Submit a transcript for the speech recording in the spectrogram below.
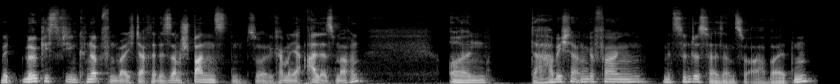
mit möglichst vielen Knöpfen, weil ich dachte, das ist am spannendsten. So, da kann man ja alles machen. Und da habe ich dann angefangen, mit Synthesizern zu arbeiten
